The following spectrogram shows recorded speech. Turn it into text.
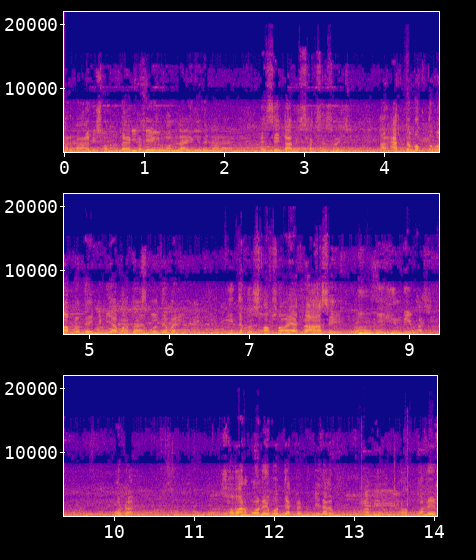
আর বাঙালি সম্প্রদায় একটা মেলবন্ধন সেটা আমি সাকসেস হয়েছি। আর একটা বক্তব্য আপনাদের মিডিয়া মাধ্যমে বলতে পারি কি দেখুন সবসময় একটা আসে কি হিন্দি ভাষা ভোটার। সবার মনের মধ্যে একটা ঢুকে দেখেন আমি মনের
